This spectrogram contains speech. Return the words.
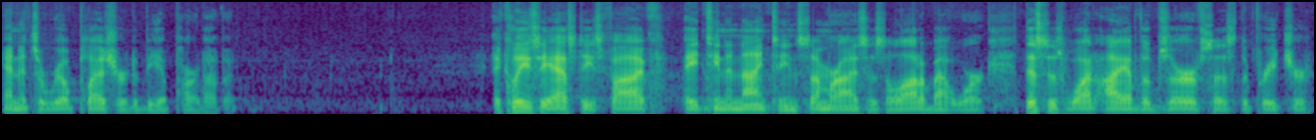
And it's a real pleasure to be a part of it. Ecclesiastes 5 18 and 19 summarizes a lot about work. This is what I have observed, says the preacher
